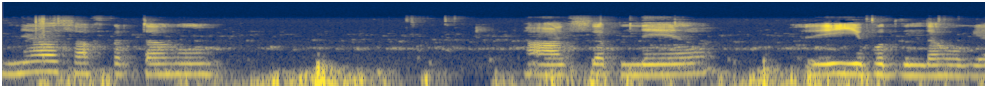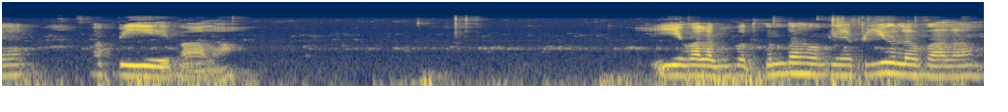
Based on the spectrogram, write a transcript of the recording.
नेल साफ़ करता हूँ। हाँ सब नेल ये ये बहुत गंदा हो गया है। अब ये वाला। ये वाला भी बहुत गंदा हो गया, अब ये वाला वाला।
